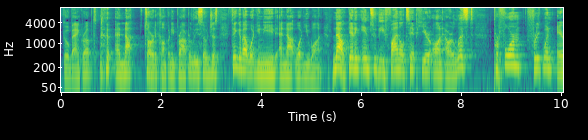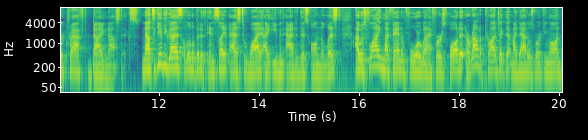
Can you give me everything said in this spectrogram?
go bankrupt and not start a company properly. So just think about what you need and not what you want. Now, getting into the final tip here on our list perform frequent aircraft diagnostics. Now to give you guys a little bit of insight as to why I even added this on the list, I was flying my Phantom 4 when I first bought it around a project that my dad was working on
